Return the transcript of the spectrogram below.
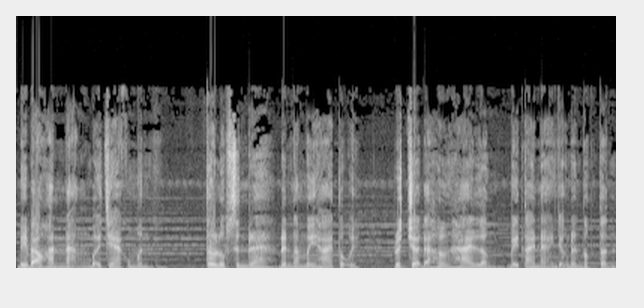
bị bạo hành nặng bởi cha của mình. Từ lúc sinh ra đến năm 12 tuổi, Richard đã hơn hai lần bị tai nạn dẫn đến bất tỉnh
